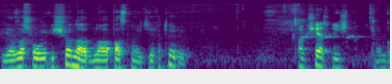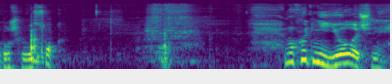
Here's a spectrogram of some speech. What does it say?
я зашел еще на одну опасную территорию. Вообще отлично. Грушевый сок. Ну, хоть не елочный.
